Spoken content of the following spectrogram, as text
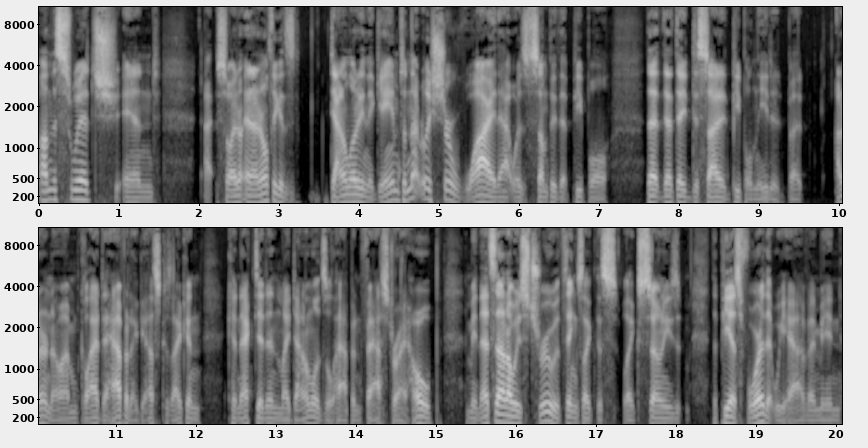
on the Switch, and so I don't and I don't think it's downloading the games. I'm not really sure why that was something that people that that they decided people needed, but I don't know. I'm glad to have it, I guess, because I can connect it and my downloads will happen faster. I hope. I mean, that's not always true with things like this, like Sony's the PS4 that we have. I mean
